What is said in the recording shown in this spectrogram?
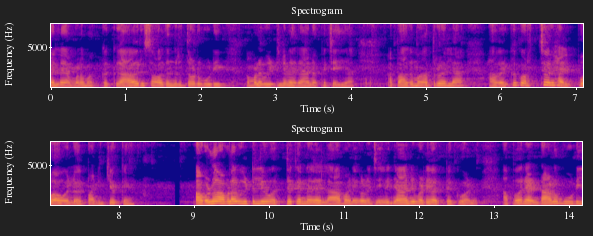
ജീവിച്ചിരിക്കുമ്പോഴല്ലേ നമ്മളെ മക്കൾക്ക് ആ ഒരു സ്വാതന്ത്ര്യത്തോടു കൂടി നമ്മളെ വീട്ടിൽ വരാനൊക്കെ ചെയ്യുക. അപ്പോൾ അത് മാത്രമല്ല അവർക്ക് കുറച്ചൊരു ഹെൽപ്പും ആവുമല്ലോ പണിക്കൊക്കെ? അവളും അവളെ വീട്ടിൽ ഒറ്റയ്ക്ക് തന്നെ എല്ലാ പണികളും ചെയ്യും. ഞാനിവിടെ ഒറ്റക്കുമാണ് അപ്പോൾ രണ്ടാളും കൂടി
